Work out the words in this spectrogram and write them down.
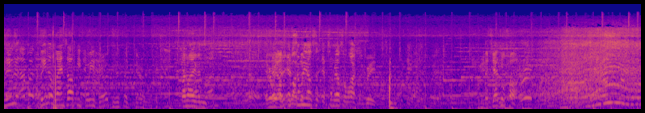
clean, the, clean the lens off before you throw it? Because it's like terrible. I'm not even. Everybody else if, if somebody else, if somebody else will watch, it's great. A gentle toss.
